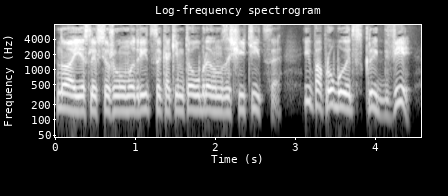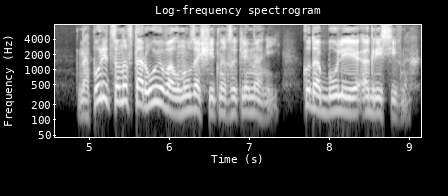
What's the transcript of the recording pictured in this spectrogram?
Ну а если все же умудрится каким-то образом защититься и попробует вскрыть дверь, напорится на вторую волну защитных заклинаний, куда более агрессивных,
